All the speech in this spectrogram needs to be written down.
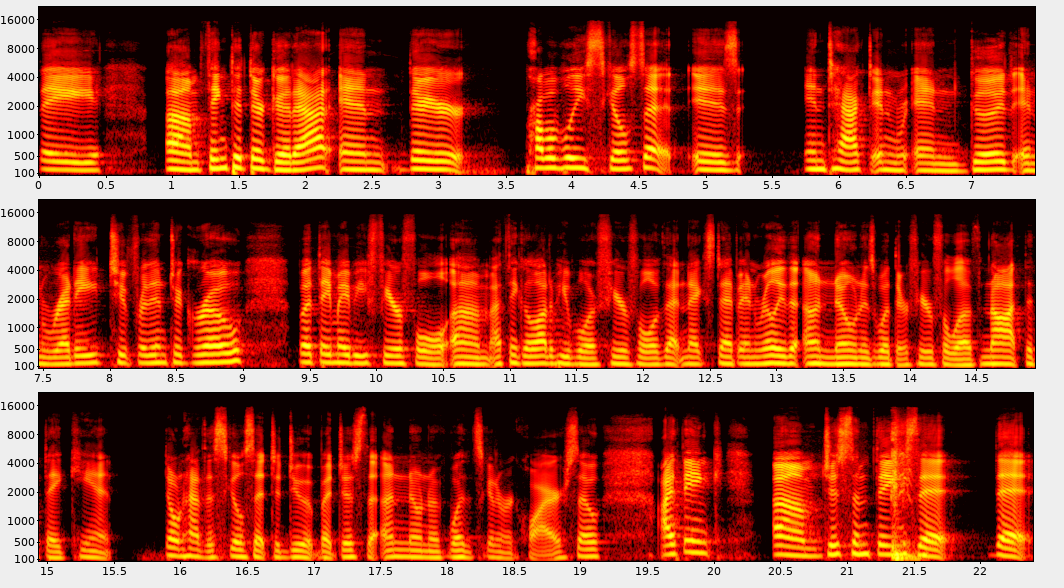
they um, think that they're good at, and their probably skill set is intact and and good and ready to for them to grow, but they may be fearful. Um, I think a lot of people are fearful of that next step, and really the unknown is what they're fearful of, not that they can't don't have the skill set to do it, but just the unknown of what it's going to require. So, I think um, just some things that that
